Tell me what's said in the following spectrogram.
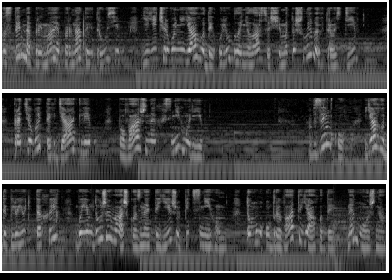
гостинна приймає пернатих друзів, її червоні ягоди улюблені ласощі метушливих дроздів, працьовитих дятлів, поважних снігурів. Взимку ягоди клюють птахи, бо їм дуже важко знайти їжу під снігом, тому обривати ягоди не можна.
